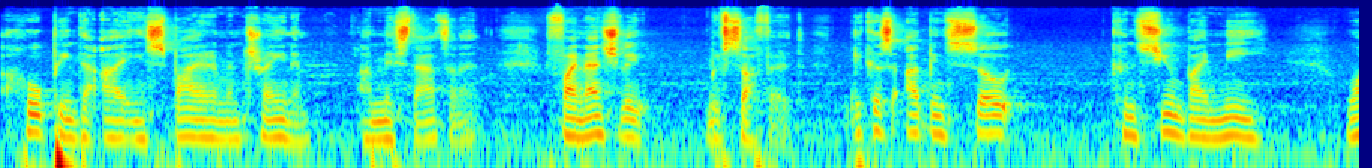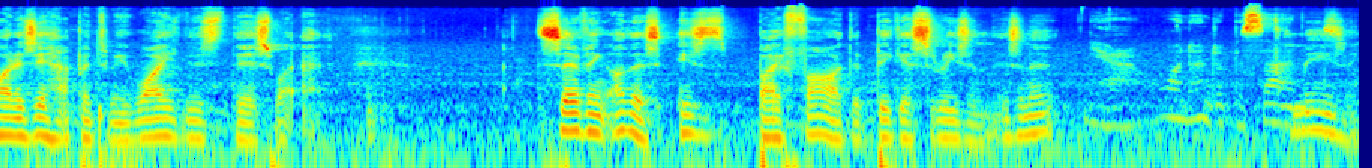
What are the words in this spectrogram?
hoping that I inspire them and train them. I missed out on it. Financially, we've suffered because I've been so consumed by me. Why does it happen to me? Why is this? Why? Uh, serving others is by far the biggest reason, isn't it? Yeah, 100%. Amazing.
